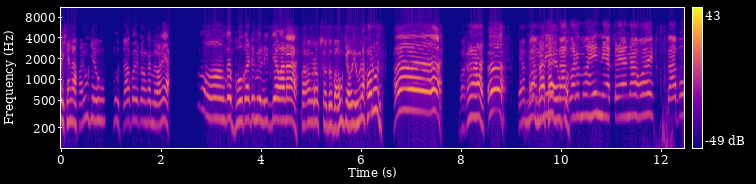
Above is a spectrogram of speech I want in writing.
પૈસા નાખવા કેવું? મુઢા પર એટલો અંકે મેળવાને અંકે ભૂકાટી મેં લીધ દેવાના. પાવર ઓફ સોદો ભાવ કેવું એવું લખવાનું હા ભગત એમને એમ ના એવું કહો. બગડમાં હી ના હોય બાબુ.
